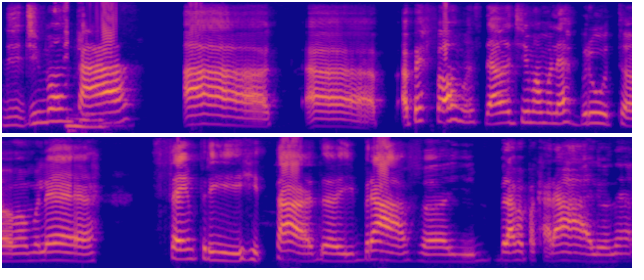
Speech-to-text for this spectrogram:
de desmontar a, a, a performance dela de uma mulher bruta, uma mulher sempre irritada e brava, e brava pra caralho, né?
